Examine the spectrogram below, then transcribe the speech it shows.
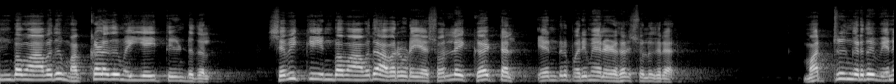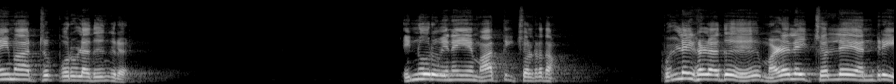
இன்பமாவது மக்களது மெய்யை தீண்டுதல். செவிக்கு இன்பமாவது அவருடைய சொல்லை கேட்டல் என்று பரிமேலழகர் சொல்லுகிறார். மற்றுங்கிறது வினைமாற்று பொருளதுங்கிறார் இன்னொரு வினையை மாற்றி சொல்கிறதாம் பிள்ளைகளது மழலை சொல்லே அன்றி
